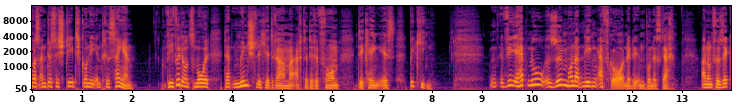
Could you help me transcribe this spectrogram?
was an Düsse steht, nicht interessieren. Wie würde uns mal dat menschliche Drama achter der Reform, de kein ist, bekiegen? Wir habt nu 709 Abgeordnete im Bundestag. An und für sich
